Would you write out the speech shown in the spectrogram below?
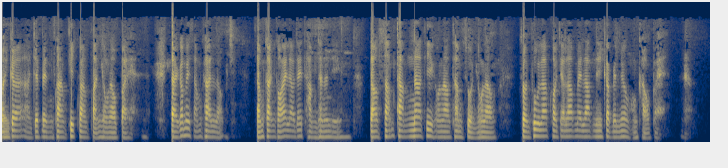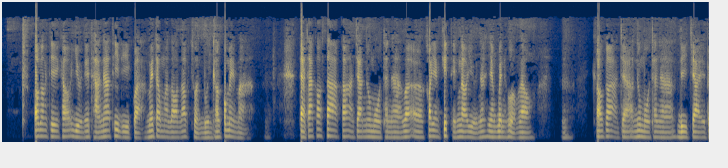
มันก็อาจจะเป็นความคิดความฝันของเราไป แต่ก็ไม่สำคัญหรอกสำคัญขอให้เราได้ทำเท่านั้นเอง เราทำหน้าที่ของเราทำส่วนของเรา ส่วนผู้รับเขาจะรับไม่รับนี่ก็เป็นเรื่องของเขาไปเพราะบางทีเขาอยู่ในฐานะที่ดีกว่า ไม่ต้องมารอรับส่วนบุญเขาก็ไม่มา แต่ถ้าเขาทราบเขาอาจจะโนโมทนาว่าเออเขายังคิดถึงเราอยู่นะ ยังเป็นห่วงเราเขาก็อาจจะอนุโมทนาดีใจไป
